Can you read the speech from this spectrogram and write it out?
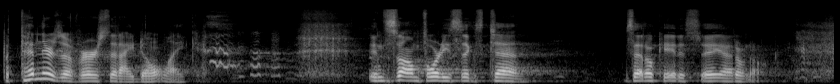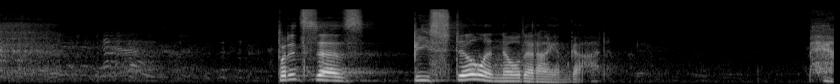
But then there's a verse that I don't like. In Psalm 46:10. Is that okay to say? I don't know. But it says, "Be still and know that I am God." Man,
